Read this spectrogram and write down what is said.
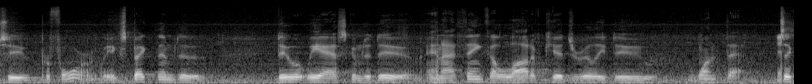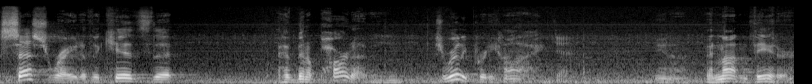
to perform. We expect them to do what we ask them to do. And I think a lot of kids really do want that. Success rate of the kids that have been a part of it mm-hmm. is really pretty high, Yeah. you know, and not in theater.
